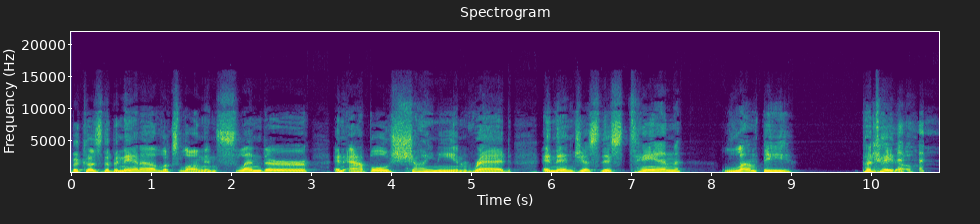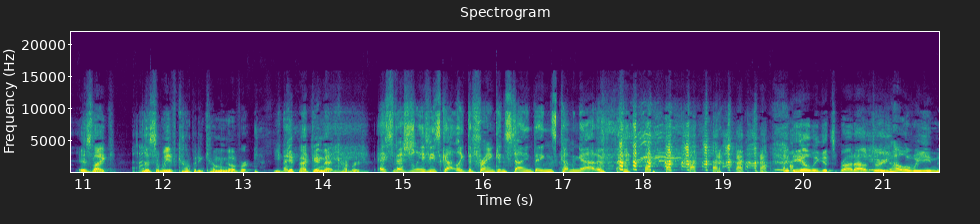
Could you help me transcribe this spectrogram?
Because the banana looks long and slender, an apple shiny and red, and then just this tan, lumpy potato is like, listen, we have company coming over. You get back in that cupboard. Especially if he's got like the Frankenstein things coming out of. he only gets brought out during Halloween.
